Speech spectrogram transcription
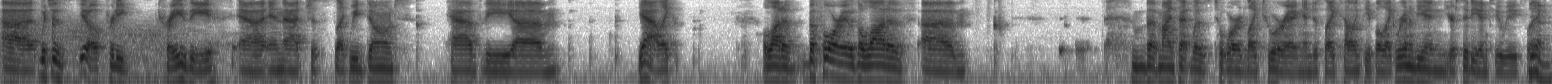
Uh, which is you know pretty crazy uh, in that just like we don't have the um, yeah like a lot of before it was a lot of um, the mindset was toward like touring and just like telling people like we're going to be in your city in two weeks like Yeah.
